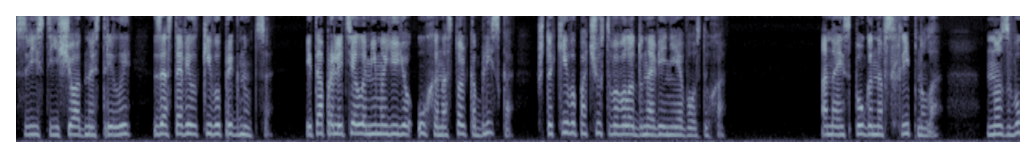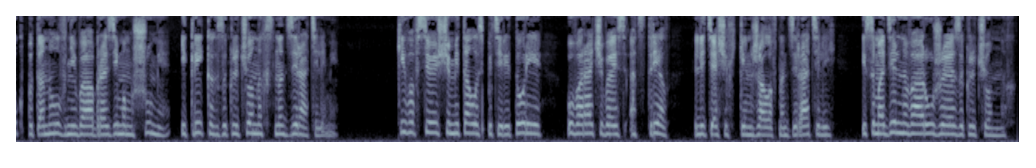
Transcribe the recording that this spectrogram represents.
Свист еще одной стрелы заставил Киву пригнуться, и та пролетела мимо ее уха настолько близко, что Кива почувствовала дуновение воздуха. Она испуганно всхлипнула, но звук потонул в невообразимом шуме и криках заключенных с надзирателями. Кива все еще металась по территории, уворачиваясь от стрел, летящих кинжалов надзирателей и самодельного оружия заключенных.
